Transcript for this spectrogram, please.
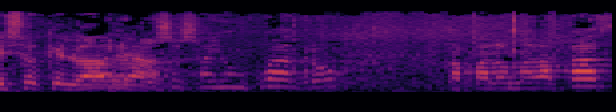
eso que lo Bueno, abra. pois pues hai un cuadro, ca Paloma da Paz.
